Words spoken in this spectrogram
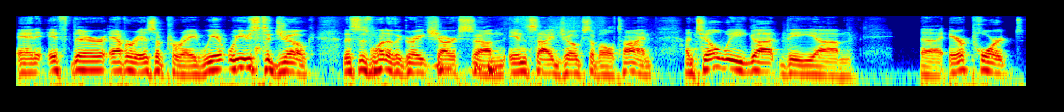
And if there ever is a parade, we, we used to joke. This is one of the great Sharks um, inside jokes of all time. Until we got the um, uh, airport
